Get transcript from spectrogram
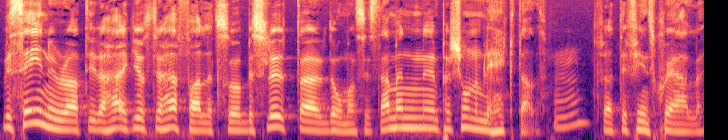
Vi säger nu att i det här, just i det här fallet så beslutar domaren sist, att personen blir häktad. Mm. För att det finns skäl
